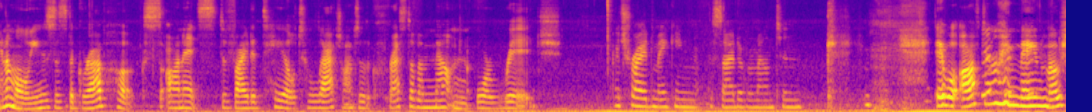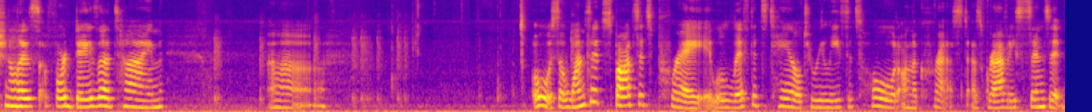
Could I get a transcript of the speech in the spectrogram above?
animal uses the grab hooks on its divided tail to latch onto the crest of a mountain or ridge. I tried making the side of a mountain. It will often remain motionless for days at a time. Uh, oh, so once it spots its prey, it will lift its tail to release its hold on the crest. As gravity sends it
